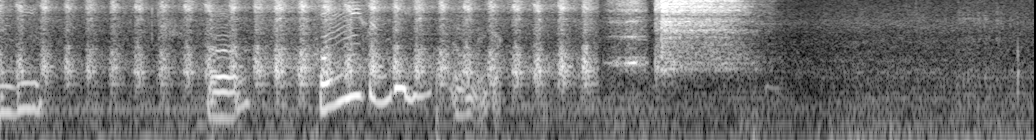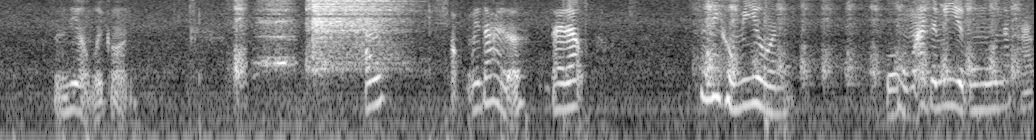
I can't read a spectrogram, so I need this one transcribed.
ันดีโอ้คงมีสันดีโอ้มันจะสันดีออกไปก่อนเอ้ออกไม่ได้เหรอ ได้แล้วสันดีผมไม่โยนโอ้ผมอาจจะมีอยู่ตรงนู้นนะครับ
